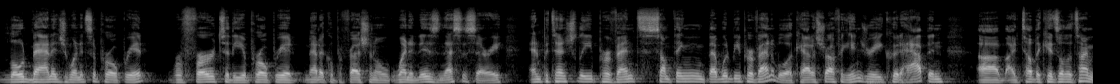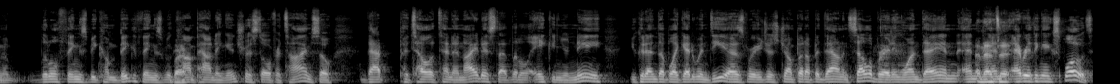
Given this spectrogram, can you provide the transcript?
load manage when it's appropriate, refer to the appropriate medical professional when it is necessary, and potentially prevent something that would be preventable. A catastrophic injury could happen. Uh, I tell the kids all the time, little things become big things with compounding interest over time. So that patella tendonitis, that little ache in your knee, you could end up like Edwin Diaz, where you're just jumping up and down and celebrating one day, and and, And and everything explodes.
